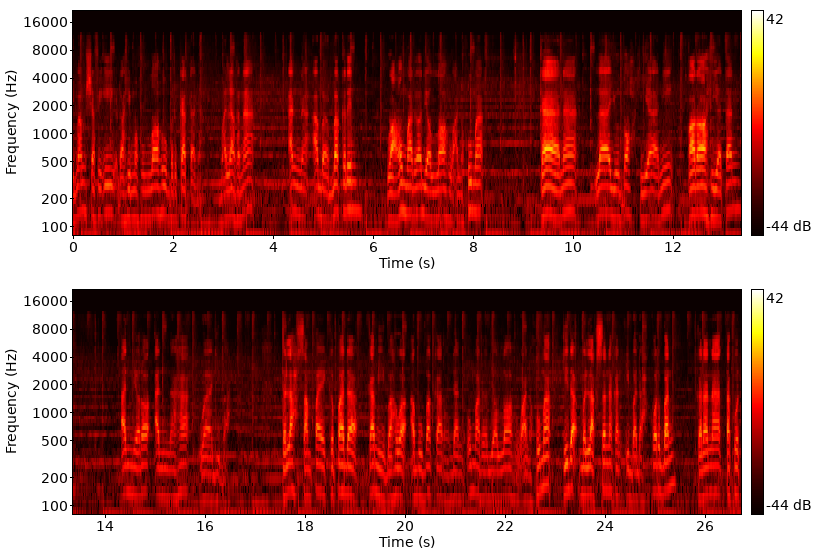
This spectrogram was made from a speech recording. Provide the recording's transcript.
Imam Syafi'i rahimahullahu berkatanya, "Balagna anna Abu Bakrin wa Umar radhiyallahu anhuma kana la yudhhiyani qarahiyatan an yara annaha wajibah telah sampai kepada kami bahawa Abu Bakar dan Umar radhiyallahu anhuma tidak melaksanakan ibadah korban kerana takut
